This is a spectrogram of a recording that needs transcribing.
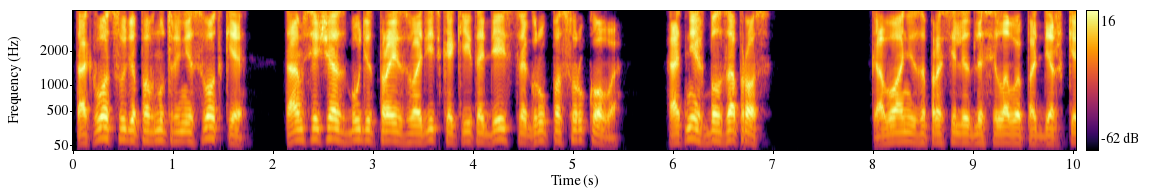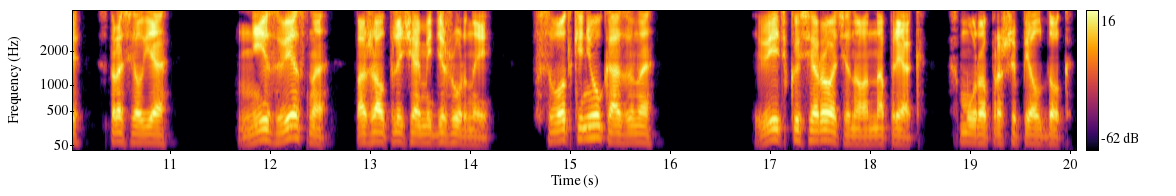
Так вот, судя по внутренней сводке, там сейчас будет производить какие-то действия группа Суркова. От них был запрос». «Кого они запросили для силовой поддержки?» — спросил я. «Неизвестно», — пожал плечами дежурный. «В сводке не указано». «Витьку Сиротину он напряг», — хмуро прошипел док.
